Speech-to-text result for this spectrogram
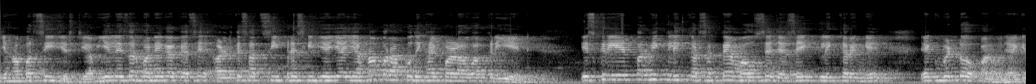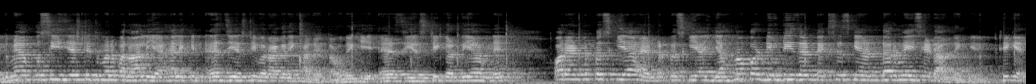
यहाँ पर सी जीएसटी अब ये लेजर बनेगा कैसे? अल्ट के साथ सी प्रेस कीजिए या यहाँ पर आपको दिखाई पड़ रहा होगा क्रिएट इस क्रिएट पर भी क्लिक कर सकते हैं माउस से, जैसे ही क्लिक करेंगे, एक विंडो ओपन हो जाएगी। तो मैं आपको सी जीएसटी तो मैंने बना लिया है, लेकिन एस जीएसटी बना के दिखा देता हूँ। देखिए एस जीएसटी कर दिया हमने और एंटर प्रेस किया एंटर प्रेस किया। यहाँ पर ड्यूटीज़ एंड टैक्सेस के अंडर में इसे डाल देंगे, ठीक है?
